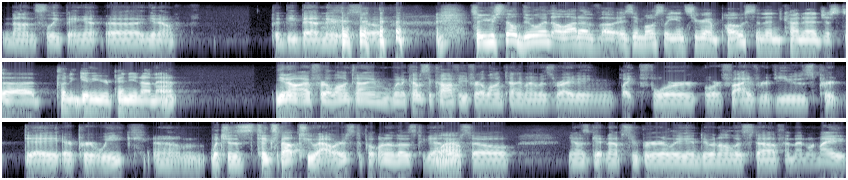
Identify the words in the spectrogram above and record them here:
non-sleeping. It, uh, you know, it'd be bad news. So. so you're still doing a lot of uh, is it mostly instagram posts and then kind of just uh putting giving your opinion on that you know, I, for a long time, when it comes to coffee, for a long time, I was writing like four or five reviews per day or per week, um, which is takes about two hours to put one of those together. Wow. So, you know, I was getting up super early and doing all this stuff, and then when my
